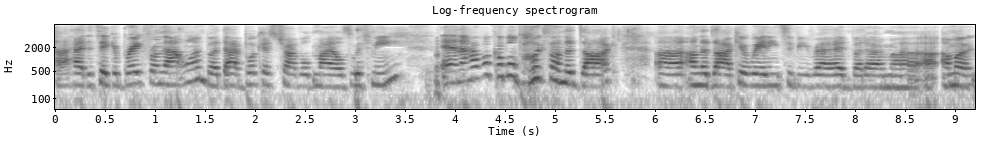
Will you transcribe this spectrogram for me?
I had to take a break from that one, but that book has traveled miles with me. And I have a couple books on the dock, uh, on the docket, waiting to be read. But I'm a, I'm a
